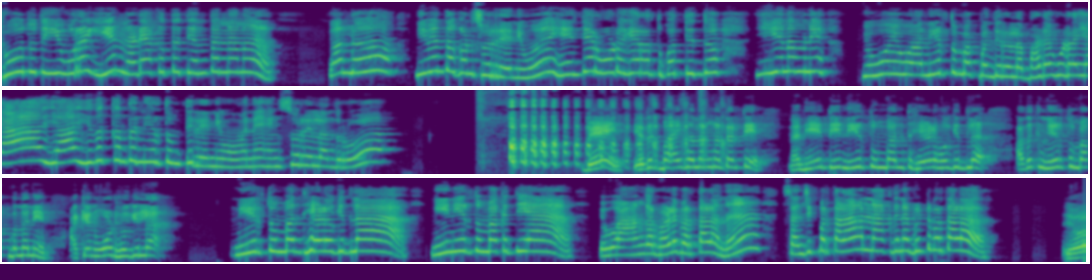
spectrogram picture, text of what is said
ತೂತು ಈ ಊರಾಗ ಏನ್ ನಡೆಯಕತ್ತೈತಿ ಅಂತ ನಾನು? ಅಲ್ಲ ನೀವೇ ತಗೊಂಡ್ಸುರ್ರಿ ನೀವು? ಹೆಂತಾರ ಓಡೋಗ್ಯಾರ ಅಂತ ಗೊತ್ತಿದ್ದು? ಏನಮ್ಮನೆ? ಯವ್ವ ಯವ್ವ ನೀರ್ ತುಂಬಾಕ್ ಬಂದಿರಲ್ಲ ಬಡ ಗುಡ ಯಾ ಯಾ ಇದಕ್ಕಂತ ನೀರ್ ತುಂಬ್ತೀರಿ ನೀವು? ಮನೆ ಹೆಂಗಸೂರಿಲ್ಲ ಅಂದ್ರು? ಬೇ ಎದಕ್ ಬಾಯಿ ಬಂದಂಗ ಮಾತಾಡ್ತಿ? ನಾನು ಹೇಂತಿ ನೀರ್ ತುಂಬ ಅಂತ ಹೇಳಿ ಹೋಗಿದ್ಲ ಅದಕ್ಕೆ ನೀರ್ ತುಂಬಾಕ್ ಬಂದನಿ ಆಕೆನ್ ಓಡ್ ಹೋಗಿಲ್ಲ. ನೀರ್ ತುಂಬ ಅಂತ ಹೇಳಿ ಹೇಳೋಗಿದ್ಲ ನೀ ನೀರ್ ತುಂಬಾಕತ್ತೀಯ? ಯವ್ವ ಹಂಗಾರ ಹೊಳೆ ಬರ್ತಾಳನ? ಸಂಜಿಗ್ ಬರ್ತಾಳ ನಾಲ್ಕು ದಿನ ಬಿಟ್ಟು ಬರ್ತಾಳ? ಯೋ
